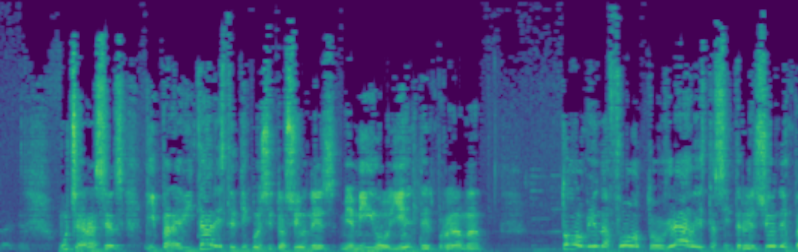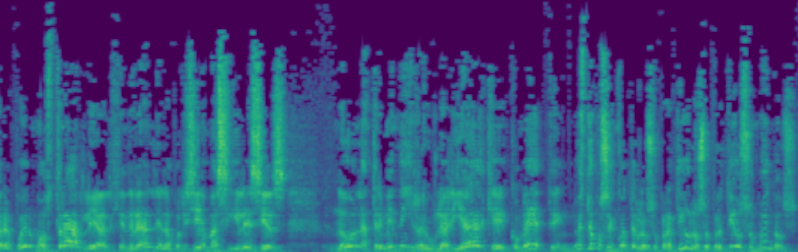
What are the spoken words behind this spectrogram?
gracias. Muchas gracias. Y para evitar este tipo de situaciones, mi amigo oyente del programa, tome una foto, grabe estas intervenciones para poder mostrarle al general de la policía más iglesias no la tremenda irregularidad que cometen. No estamos en contra de los operativos, los operativos son buenos.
